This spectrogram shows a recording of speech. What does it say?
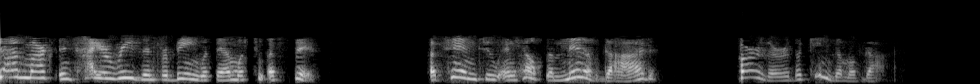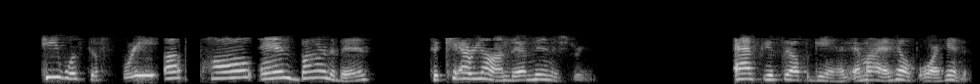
John Mark's entire reason for being with them was to assist attend to and help the men of God further the kingdom of God. He was to free up Paul and Barnabas to carry on their ministry. Ask yourself again, am I a help or a hindrance?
